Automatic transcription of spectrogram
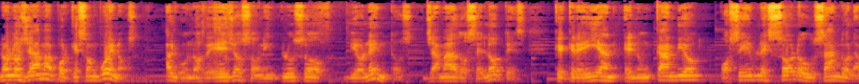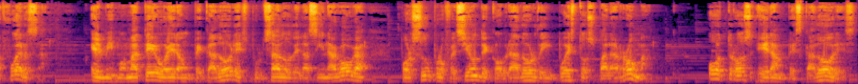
no los llama porque son buenos. Algunos de ellos son incluso violentos, llamados celotes, que creían en un cambio posible solo usando la fuerza. El mismo Mateo era un pecador expulsado de la sinagoga por su profesión de cobrador de impuestos para Roma. Otros eran pescadores,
